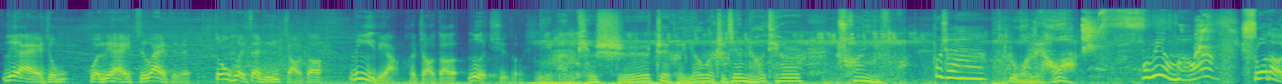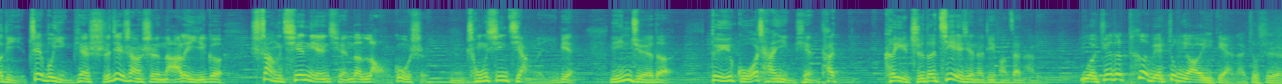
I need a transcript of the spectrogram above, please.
恋爱中或恋爱之外的人都会在这里找到力量和找到乐趣的东西。你们平时这个妖怪之间聊天穿衣服吗？不穿啊，裸聊啊？我们有毛啊！说到底，这部影片实际上是拿了一个上千年前的老故事，重新讲了一遍。您觉得，对于国产影片，它可以值得借鉴的地方在哪里？我觉得特别重要一点呢，就是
